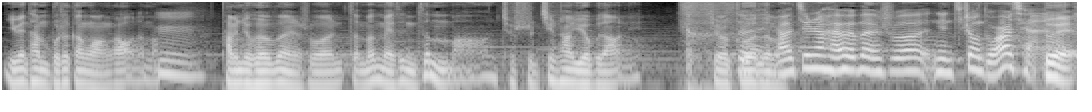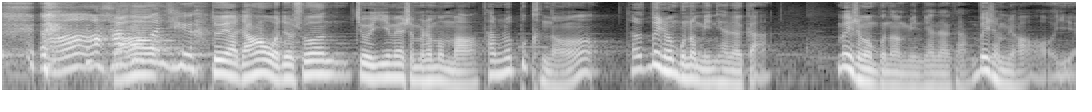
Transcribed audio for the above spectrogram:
因为他们不是干广告的嘛，嗯，他们就会问说，怎么每次你这么忙，就是经常约不到你，就是鸽子嘛。然后经常还会问说，你挣多少钱？对啊，还会问这个？对呀，然后我就说，就因为什么什么忙，他们说不可能，他说为什么不能明天再干？为什么不能明天再干？为什么要熬夜？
